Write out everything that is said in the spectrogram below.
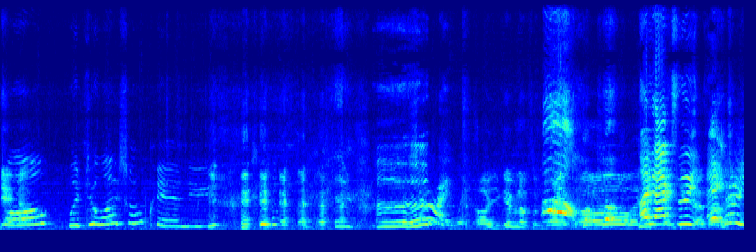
Yeah. Would you like some candy? oh, you giving up some drinks? Oh, I actually you, Zaza. ate.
